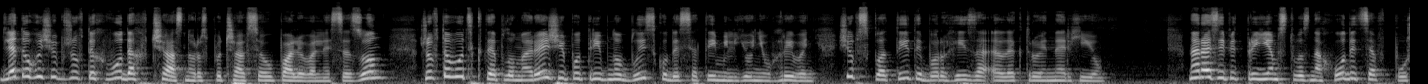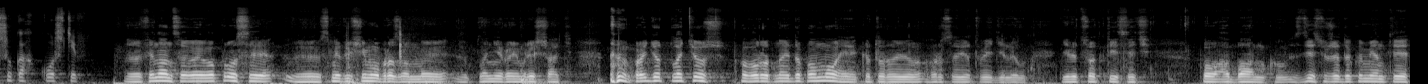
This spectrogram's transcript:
Для того, щоб в жовтих водах вчасно розпочався опалювальний сезон, Жовтоводськ тепломережі потрібно близько 10 мільйонів гривень, щоб сплатити борги за електроенергію. Наразі підприємство знаходиться в пошуках коштів. Э, Финансовые вопросы э, следующим образом мы планируем решать. Пройдет платеж поворотной допомоги, которую Горсовет выделил 900 тысяч по Абанку. Здесь уже документы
